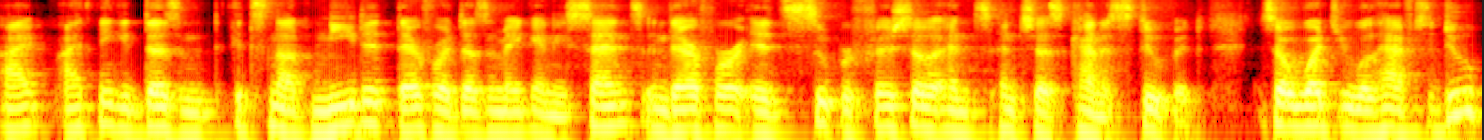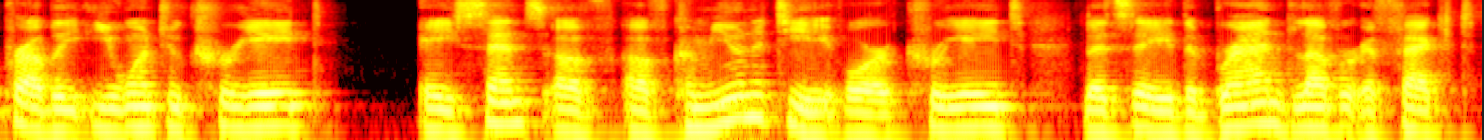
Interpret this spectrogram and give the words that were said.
I, I think it doesn't, it's not needed. Therefore, it doesn't make any sense. And therefore, it's superficial and, and just kind of stupid. So what you will have to do probably, you want to create a sense of, of community or create, let's say, the brand lover effect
